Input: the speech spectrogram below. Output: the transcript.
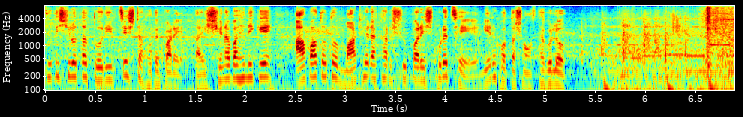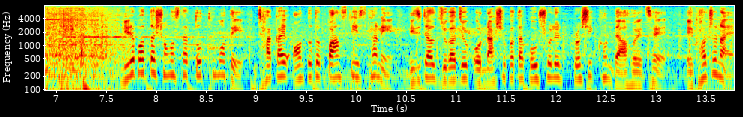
অস্থিতিশীলতা তৈরির চেষ্টা হতে পারে, তাই সেনাবাহিনীকে আপাতত মাঠে রাখার সুপারিশ করেছে নিরাপত্তা সংস্থাগুলো। নিরাপত্তা সংস্থার তথ্য মতে, ঢাকায় অন্তত পাঁচটি স্থানে ডিজিটাল যোগাযোগ ও নাশকতা কৌশলের প্রশিক্ষণ দেওয়া হয়েছে। এ ঘটনায়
